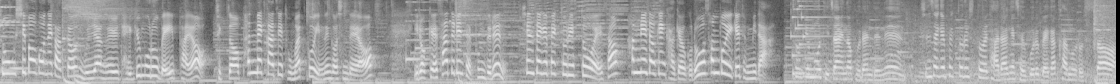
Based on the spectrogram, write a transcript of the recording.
총 10억 원에 가까운 물량을 대규모로 매입하여 직접 판매까지 도맡고 있는 것인데요. 이렇게 사들인 제품들은 신세계 팩토리 스토어에서 합리적인 가격으로 선보이게 됩니다. 소규모 디자이너 브랜드는 신세계 팩토리 스토어의 다량의 재고를 매각함으로써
